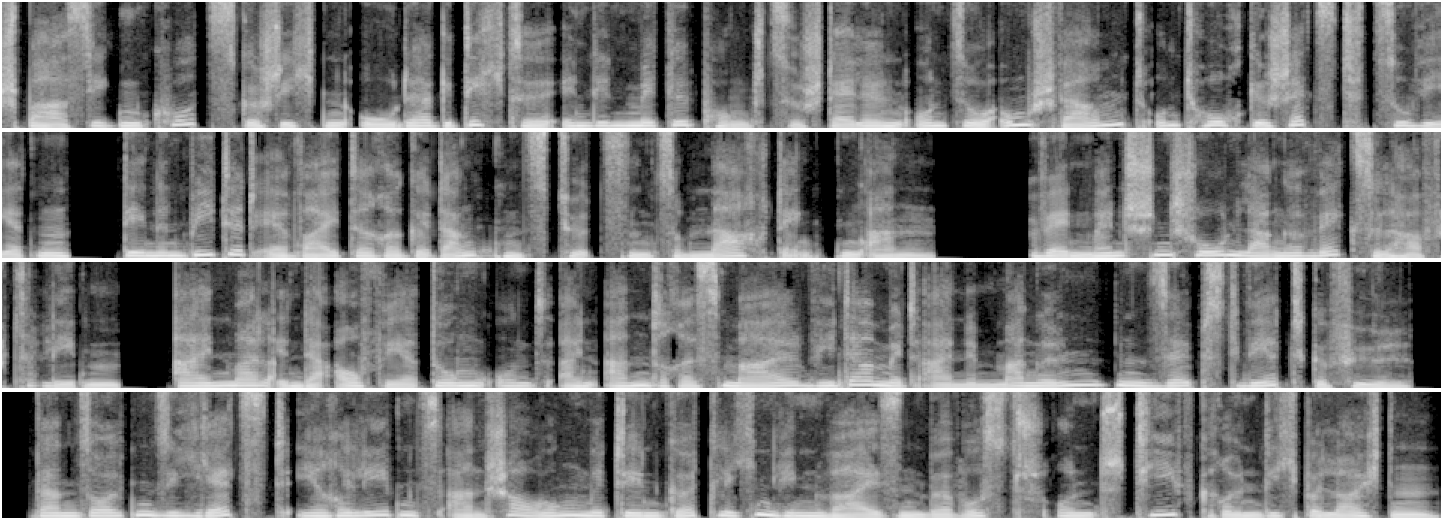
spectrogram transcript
spaßigen Kurzgeschichten oder Gedichte in den Mittelpunkt zu stellen und so umschwärmt und hochgeschätzt zu werden, denen bietet er weitere Gedankenstützen zum Nachdenken an. Wenn Menschen schon lange wechselhaft leben, einmal in der Aufwertung und ein anderes Mal wieder mit einem mangelnden Selbstwertgefühl, dann sollten sie jetzt ihre Lebensanschauung mit den göttlichen Hinweisen bewusst und tiefgründig beleuchten,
